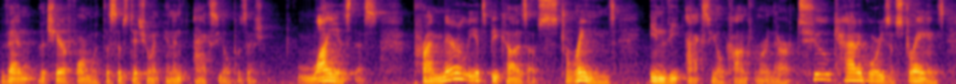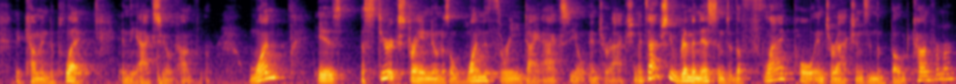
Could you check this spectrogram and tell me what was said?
than the chair form with the substituent in an axial position. Why is this? Primarily it's because of strains in the axial conformer. And there are two categories of strains that come into play in the axial conformer. One is a steric strain known as a 1-3 diaxial interaction. It's actually reminiscent of the flagpole interactions in the boat conformer,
